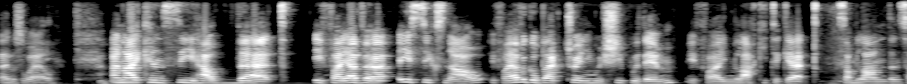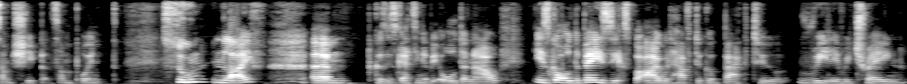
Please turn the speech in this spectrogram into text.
as well. Mm-hmm. and i can see how that if I ever A6 now, if I ever go back training with sheep with him, if I'm lucky to get some land and some sheep at some point soon in life, um, because he's getting a bit older now, he's got all the basics, but I would have to go back to really retrain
